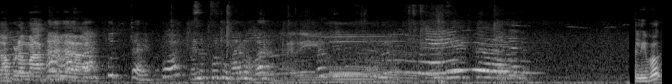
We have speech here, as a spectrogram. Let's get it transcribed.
कपडा मागवला अरे. गेली बघ.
